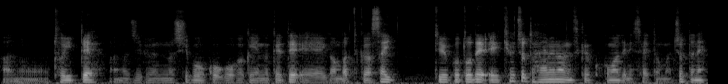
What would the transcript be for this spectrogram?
あの解いてあの自分の志望校合格に向けて、えー、頑張ってください。ということで、えー、今日ちょっと早めなんですけどここまでにしたいと思いますちょっとね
